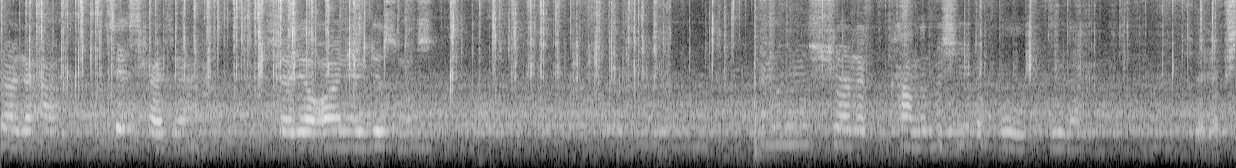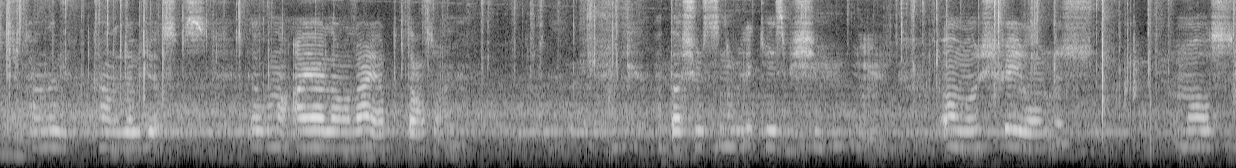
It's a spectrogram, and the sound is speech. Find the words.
Şöyle. Ha, ses çıkartıyor. Şöyle oynayabiliyorsunuz. De bunu şöyle kandırma şeyi de bu burada. Yapıştırıp kandır, kandırabiliyorsunuz. Tabi bunu ayarlamalar yaptıktan sonra. Hatta şurasını bile kesmişim. Olmuş, fail olmuş. Ama olsun.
